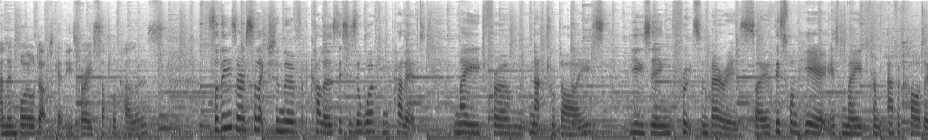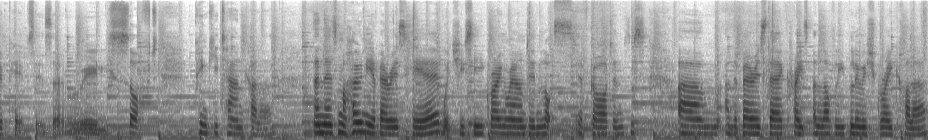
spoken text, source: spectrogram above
and then boiled up to get these very subtle colours. So these are a selection of colours. This is a working palette made from natural dyes using fruits and berries. So this one here is made from avocado pips. It's a really soft pinky tan colour. Then there's mahonia berries here, which you see growing around in lots of gardens. Um, and the berries there create a lovely bluish grey colour,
